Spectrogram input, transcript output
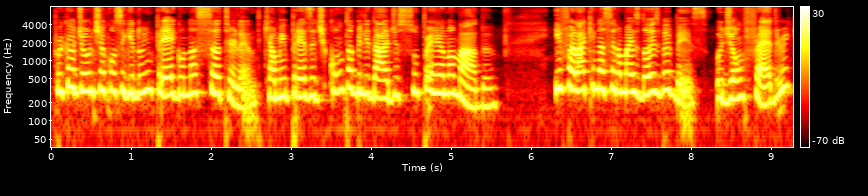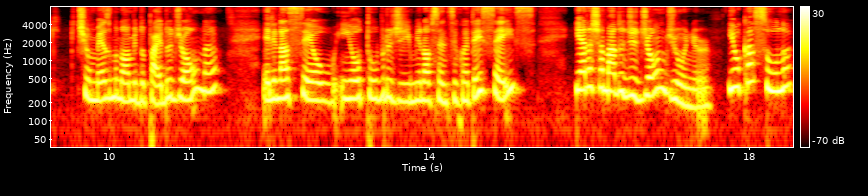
porque o John tinha conseguido um emprego na Sutherland, que é uma empresa de contabilidade super renomada. E foi lá que nasceram mais dois bebês: o John Frederick, que tinha o mesmo nome do pai do John, né? Ele nasceu em outubro de 1956 e era chamado de John Jr. E o caçula,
